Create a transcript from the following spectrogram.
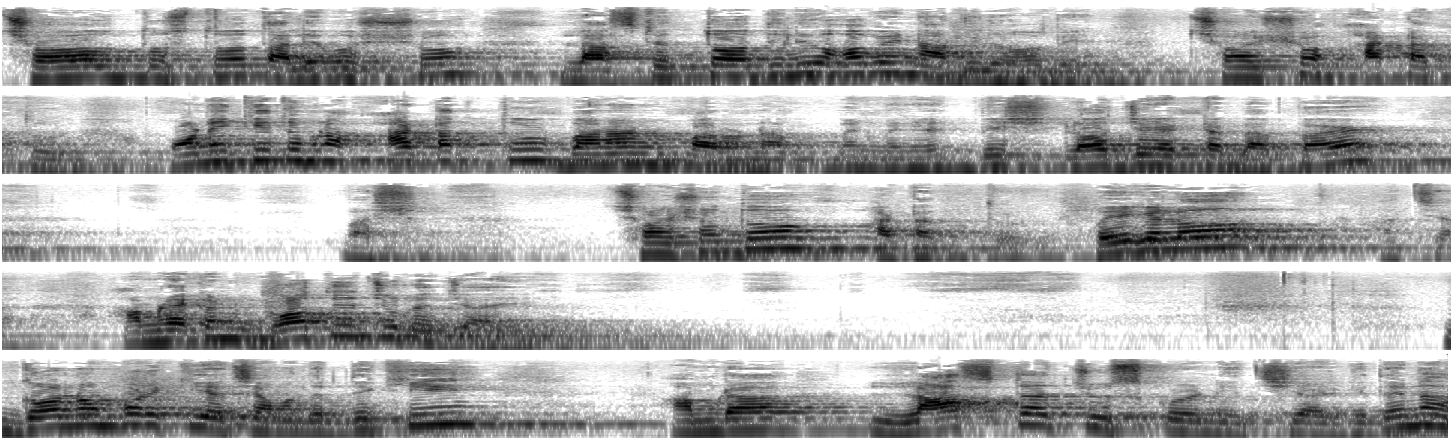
ছ অন্তস্থ তালেবস্য লাস্টে ত দিলেও হবে, না দিলেও হবে। ছয়শো আটাত্তর। অনেকেই তোমরা আটাত্তর বানান পারো না। মানে মানে বেশ লজ্জার একটা ব্যাপার। বাস, ছয়শত আটাত্তর। হয়ে গেল? আচ্ছা আমরা এখন গতে চলে যাই। গ নম্বরে কি আছে আমাদের? দেখি। আমরা লাস্টটা চুজ করে নিচ্ছি আর কি, তাই না?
